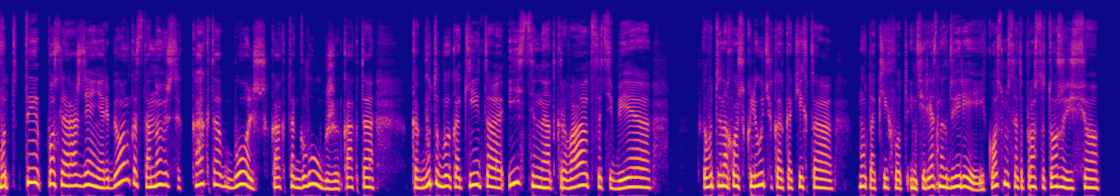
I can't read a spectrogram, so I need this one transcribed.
Вот ты после рождения ребенка становишься как-то больше, как-то глубже, как-то как будто бы какие-то истины открываются тебе, как будто ты находишь ключик от каких-то ну, таких вот интересных дверей. И космос — это просто тоже еще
